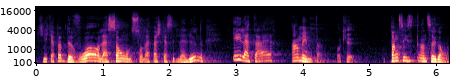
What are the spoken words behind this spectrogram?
qui est capable de voir la sonde sur la face cassée de la Lune et la Terre en même temps. OK. Pensez-y 30 secondes.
